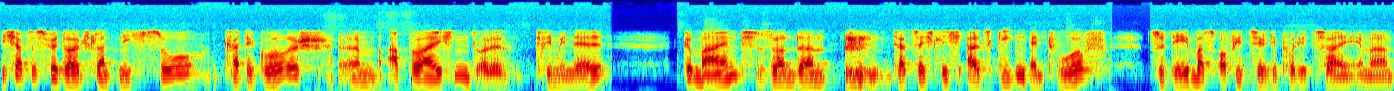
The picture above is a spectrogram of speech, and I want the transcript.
Ich habe das für Deutschland nicht so kategorisch ähm, abweichend oder kriminell gemeint, sondern tatsächlich als Gegenentwurf zu dem, was offiziell die Polizei immer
